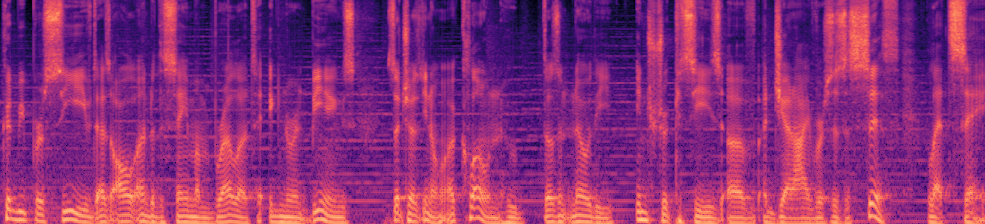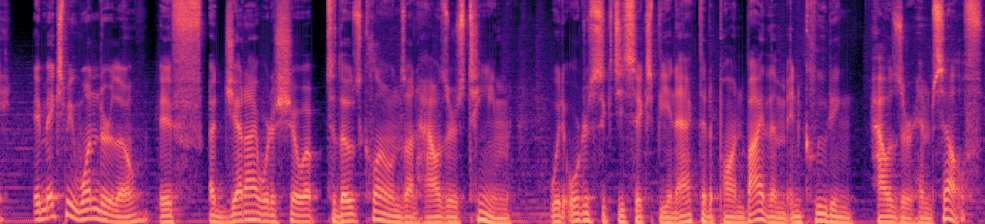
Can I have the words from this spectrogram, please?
could be perceived as all under the same umbrella to ignorant beings, such as, you know, a clone who doesn't know the intricacies of a Jedi versus a Sith, let's say. It makes me wonder, though, if a Jedi were to show up to those clones on Howzer's team, would Order 66 be enacted upon by them, including Howzer himself?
